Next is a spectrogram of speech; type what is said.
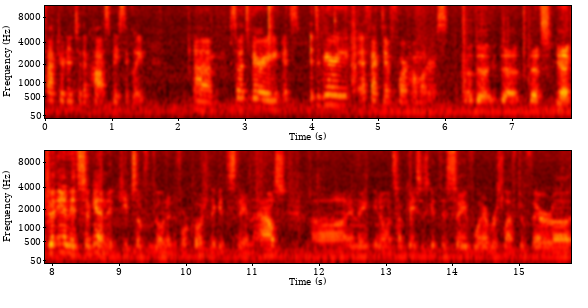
factored into the cost, basically. Um, so it's very it's it's very effective for homeowners. You the, the, that's, yeah, good, and it's, again, it keeps them from going into foreclosure, they get to stay in the house, uh, and they, you know, in some cases get to save whatever's left of their, uh,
